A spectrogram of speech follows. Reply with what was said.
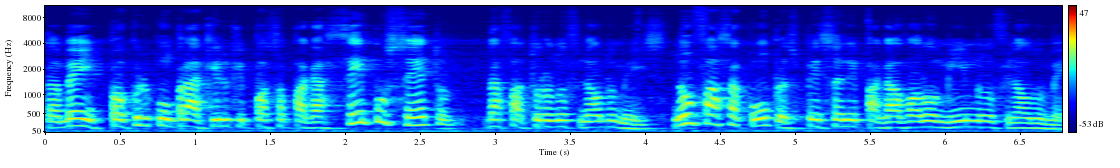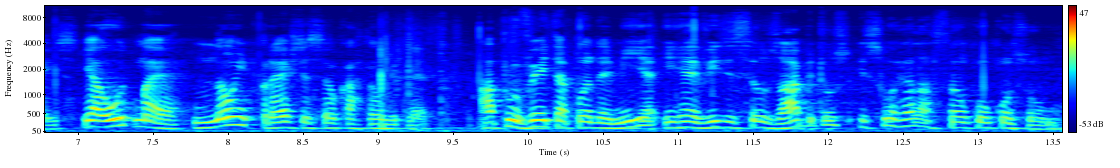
Também procure comprar aquilo que possa pagar 100% da fatura no final do mês. Não faça compras pensando em pagar o valor mínimo no final do mês. E a última é: não empreste seu cartão de crédito. Aproveite a pandemia e revise seus hábitos e sua relação com o consumo.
